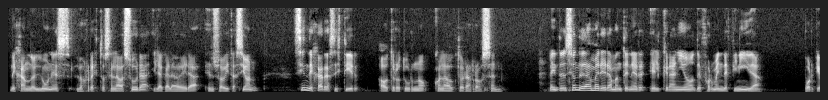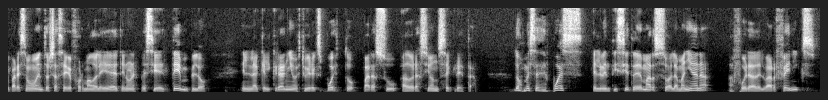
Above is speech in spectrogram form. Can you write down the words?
dejando el lunes los restos en la basura y la calavera en su habitación, sin dejar de asistir a otro turno con la doctora Rosen. La intención de Dahmer era mantener el cráneo de forma indefinida, porque para ese momento ya se había formado la idea de tener una especie de templo en la que el cráneo estuviera expuesto para su adoración secreta. Dos meses después, el 27 de marzo a la mañana, afuera del bar Fénix,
